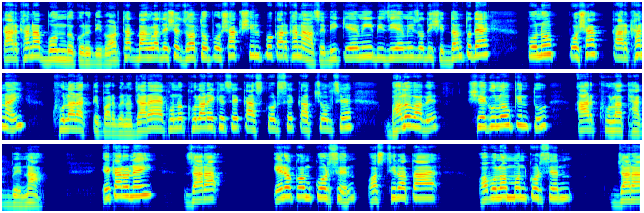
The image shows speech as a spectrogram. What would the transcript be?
কারখানা বন্ধ করে দিবে। অর্থাৎ বাংলাদেশে যত পোশাক শিল্প কারখানা আছে, বিকেএমই, বিজিএমই যদি সিদ্ধান্ত দেয়, কোনো পোশাক কারখানাই খোলা রাখতে পারবে না। যারা এখনও খোলা রেখেছে, কাজ করছে, কাজ চলছে ভালোভাবে, সেগুলোও কিন্তু আর খোলা থাকবে না। এ কারণেই যারা এরকম করছেন, অস্থিরতা অবলম্বন করছেন যারা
